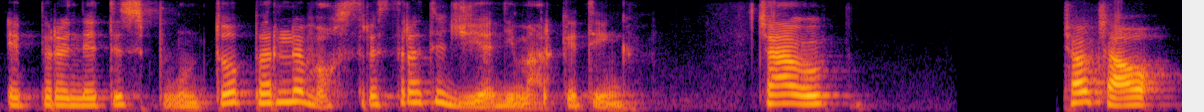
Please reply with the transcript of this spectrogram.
e prendete spunto per le vostre strategie di marketing. Ciao! Ciao ciao!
